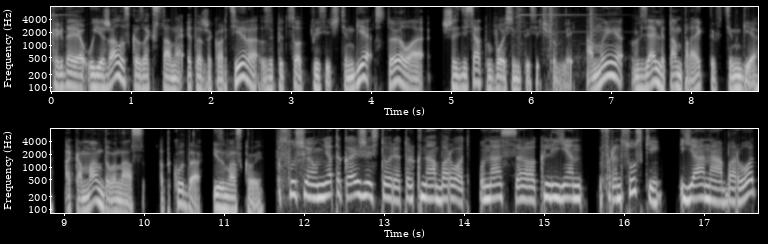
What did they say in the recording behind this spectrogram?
Когда я уезжал из Казахстана, эта же квартира за 500 тысяч тенге стоила 68 тысяч рублей. А мы взяли там проекты в тенге. А команда у нас Откуда? Из Москвы. Слушай, у меня такая же история, только наоборот. У нас э, клиент французский, я, наоборот,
